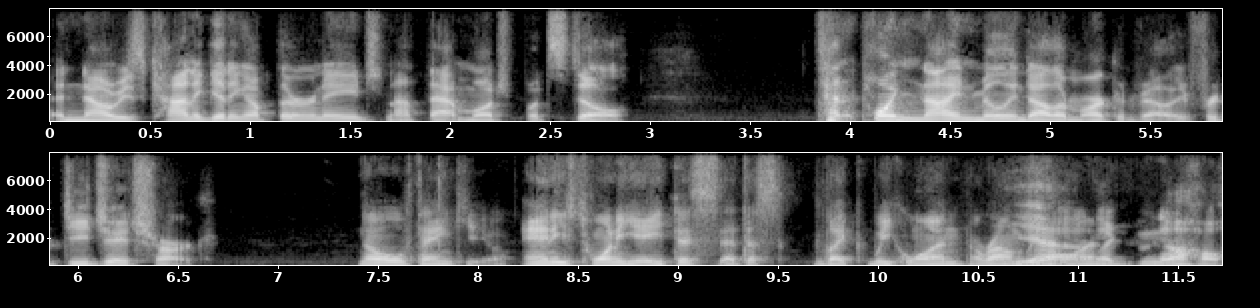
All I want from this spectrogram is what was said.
and now he's kind of getting up there in age, not that much, but still. $10.9 million market value for DJ Chark. No, thank you. And he's 28 this at this like week one, around yeah, week one. Like, no.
